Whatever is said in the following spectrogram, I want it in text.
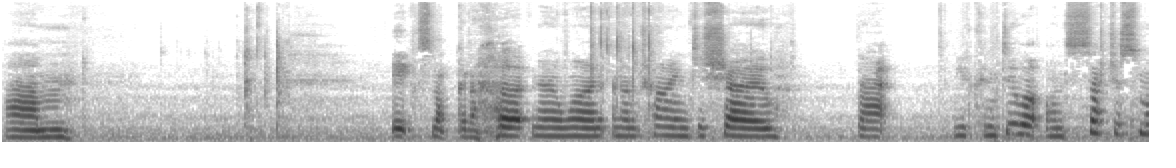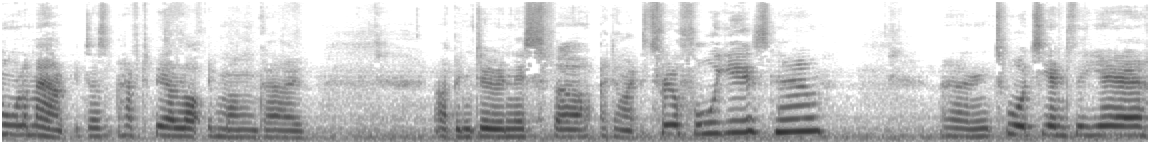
Um, it's not going to hurt no one and I'm trying to show that you can do it on such a small amount. It doesn't have to be a lot in one go. I've been doing this for, I don't know, three or four years now. And towards the end of the year,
